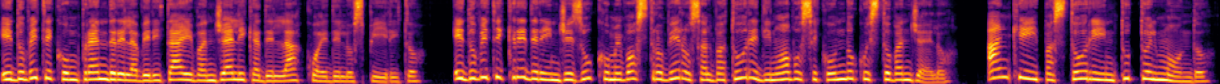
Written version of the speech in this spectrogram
e dovete comprendere la verità evangelica dell'acqua e dello Spirito, e dovete credere in Gesù come vostro vero Salvatore di nuovo secondo questo Vangelo. Anche i pastori in tutto il mondo,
